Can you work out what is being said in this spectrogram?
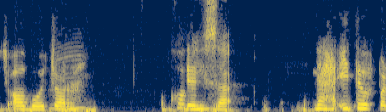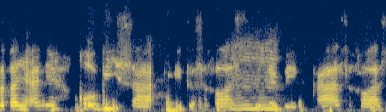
Soal bocor. Hmm, Kok Dan- bisa? Nah, itu pertanyaannya, kok bisa gitu sekelas Mhm. UTBK, sekelas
